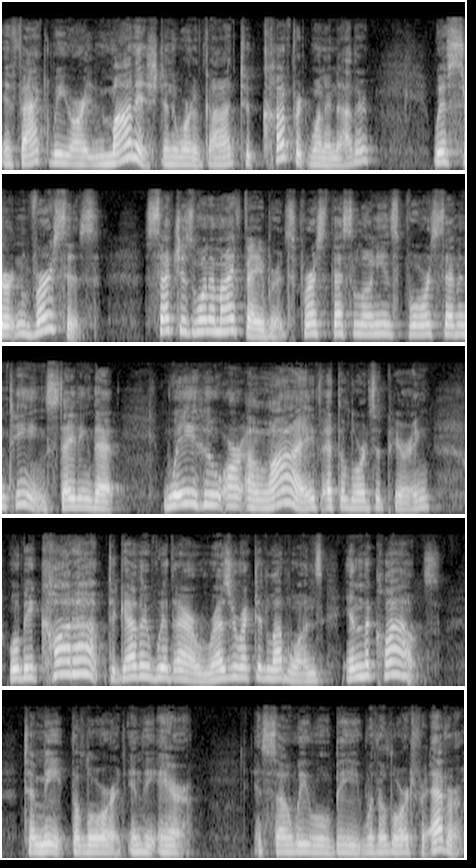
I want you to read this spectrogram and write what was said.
In fact, we are admonished in the Word of God to comfort one another with certain verses, such as one of my favorites, 1 Thessalonians 4:17, stating that we who are alive at the Lord's appearing will be caught up together with our resurrected loved ones in the clouds to meet the Lord in the air. And so we will be with the Lord forever.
